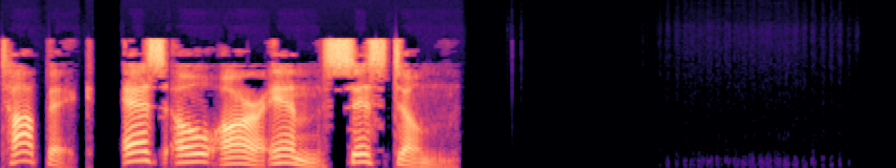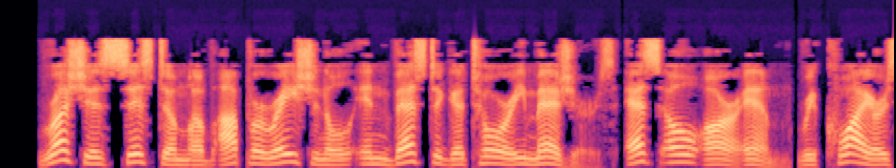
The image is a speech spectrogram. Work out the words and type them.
Topic: SORM system. Russia's System of Operational Investigatory Measures requires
